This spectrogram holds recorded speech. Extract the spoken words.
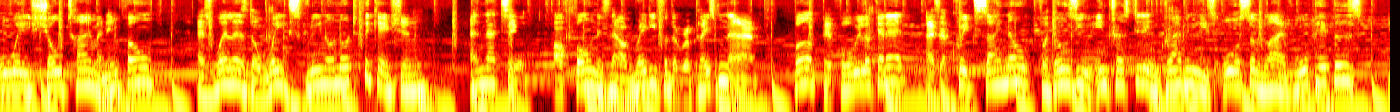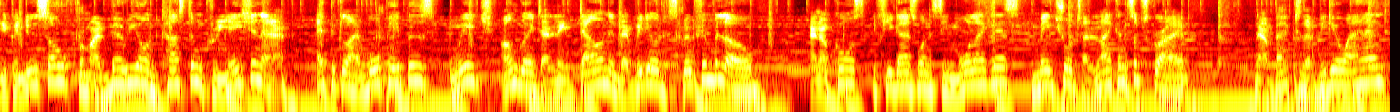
always show time and info, as well as the wake screen or notification. And that's it, our phone is now ready for the replacement app. But before we look at it, as a quick side note, for those of you interested in grabbing these awesome live wallpapers, you can do so from my very own custom creation app. Epic Live Wallpapers, which I'm going to link down in the video description below. And of course, if you guys want to see more like this, make sure to like and subscribe. Now back to the video at hand,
